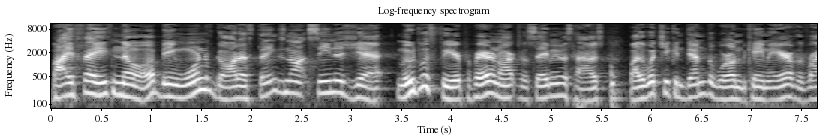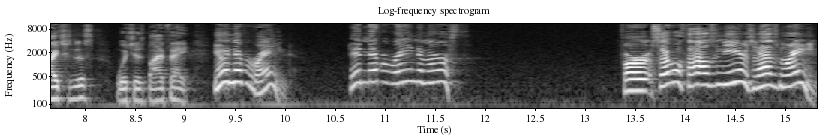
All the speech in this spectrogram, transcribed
By faith, Noah, being warned of God of things not seen as yet, moved with fear, prepared an ark for the saving of his house, by the which he condemned the world and became heir of the righteousness which is by faith. You know, it never rained. It never rained on earth. For several thousand years, it hasn't rained.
